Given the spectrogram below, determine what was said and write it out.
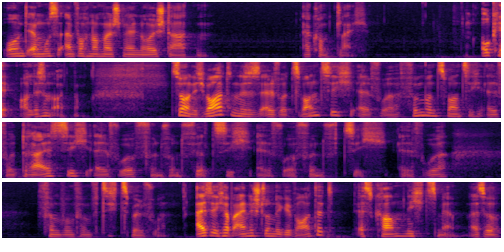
und er muss einfach nochmal schnell neu starten. Er kommt gleich. Okay, alles in Ordnung. So, und ich warte und es ist 11.20 Uhr, 11.25 Uhr, 11.30 Uhr, 11.45 Uhr, 11.50 Uhr, 11.55 Uhr, 12 Uhr. Also ich habe eine Stunde gewartet, es kam nichts mehr. Also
